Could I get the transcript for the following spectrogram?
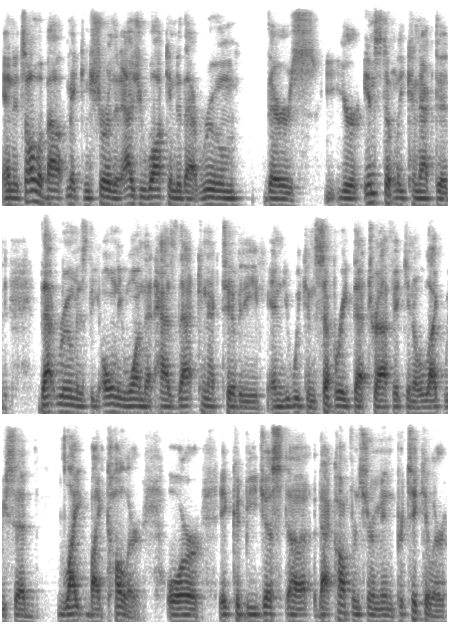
and it's all about making sure that as you walk into that room, there's you're instantly connected. That room is the only one that has that connectivity, and we can separate that traffic. You know, like we said light by color, or it could be just uh, that conference room in particular.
